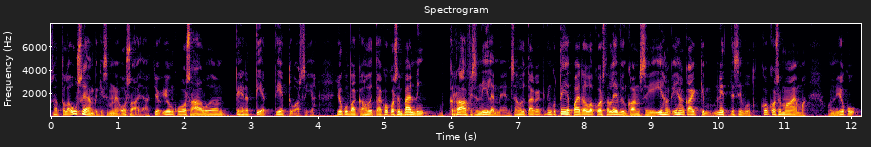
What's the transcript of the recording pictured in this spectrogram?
saattaa olla useampikin semmoinen osaaja. Että jo- jonkun osa-alue on tehdä tie, tietty asia. Joku vaikka hoitaa koko sen bändin graafisen ilmeen. Se hoitaa kaikki niin T-paidan logoista levyn kanssa, ihan, ihan kaikki nettisivut, koko se maailma on joku,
